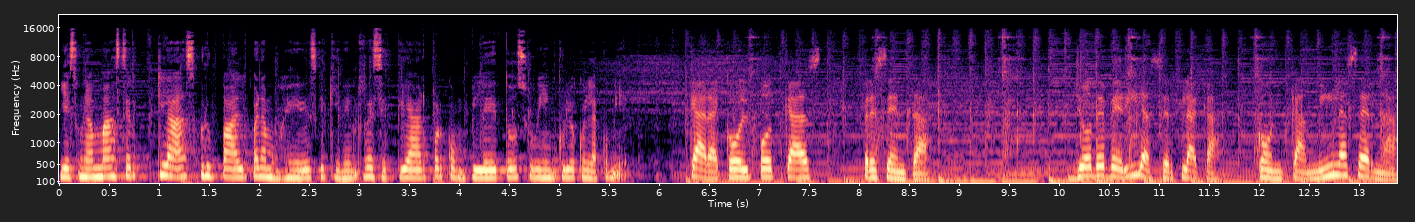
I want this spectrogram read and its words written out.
y es una masterclass grupal para mujeres que quieren resetear por completo su vínculo con la comida. Caracol Podcast presenta Yo debería ser flaca con Camila Serna.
